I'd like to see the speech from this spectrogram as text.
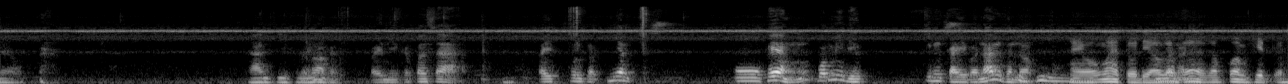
แล้วทานจีคือร่องไปนี่กับภาษาไปพุ่นกับเฮียนปูแพงบ่มีดิกินไก่บ่นั้นเพิ่นดอกให้ออกมาตัวเดียวกันเด้อกับความคิดเด้อม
